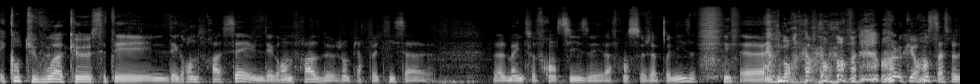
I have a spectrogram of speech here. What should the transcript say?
Et quand tu vois que c'était une des grandes phrases, une des grandes phrases de Jean-Pierre Petit, ça, l'Allemagne se francise et la France se japonise. Euh, bon, en, l'occurrence, ça se passe.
